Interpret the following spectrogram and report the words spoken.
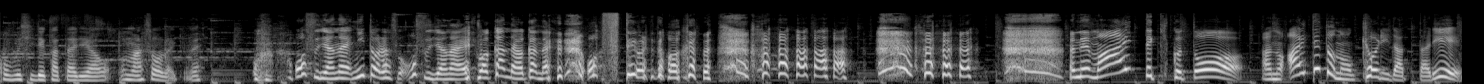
拳で語り合おう。うまそうだけどね。オスじゃない。ニトラスオスじゃない。わかんないわかんない。オスって言われたらわかんない。ね間合いって聞くとあの相手との距離だったり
